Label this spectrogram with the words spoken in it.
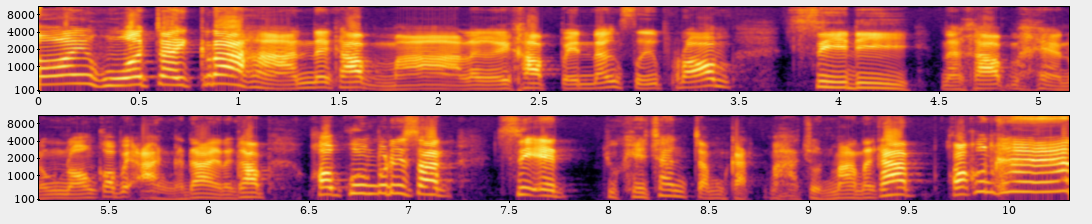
น้อยหัวใจกล้าหาญนะครับ มาเลยครับ เป็นหนังสือพร้อมซีดีนะครับแหมน้องๆก็ไปอ่านกันได้นะครับ ขอบคุณบริษัท c ีเอ็ดยูเคชั่นจำกัดมหาชนมากนะครับ ขอบคุณครับ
